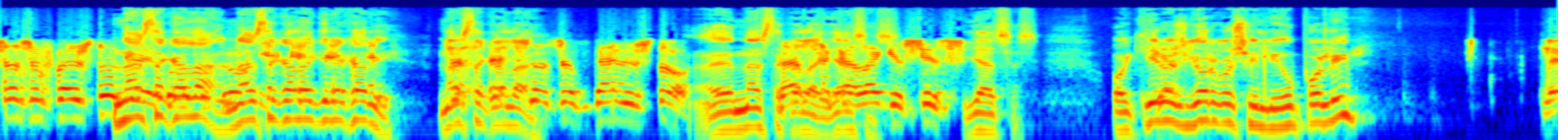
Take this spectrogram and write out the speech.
Σας ευχαριστώ. Να είστε καλά, να είστε καλά, κύριε Χάρη. Να είστε καλά. Σας ευχαριστώ. Ε, να είστε καλά. Γεια καλά σας. Γεια σας. Ο κύριος Γεια. Γιώργος Ηλιούπολη. Ναι,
